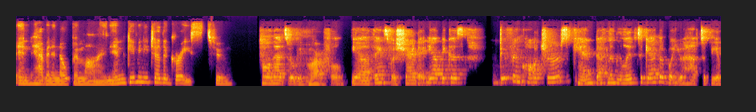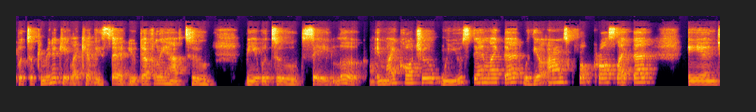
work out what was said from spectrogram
and having an open mind and giving each other grace too. Oh, that's really powerful. Yeah, thanks for sharing that. Yeah, because different cultures can definitely live together, but you have to be able to communicate. Like Kelly said, you definitely have to be able to say, look, in my culture, when you stand like that with your arms crossed like that, and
